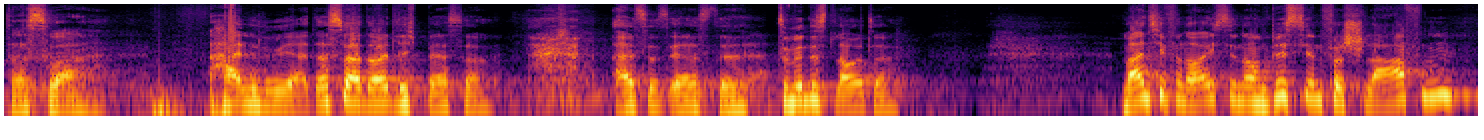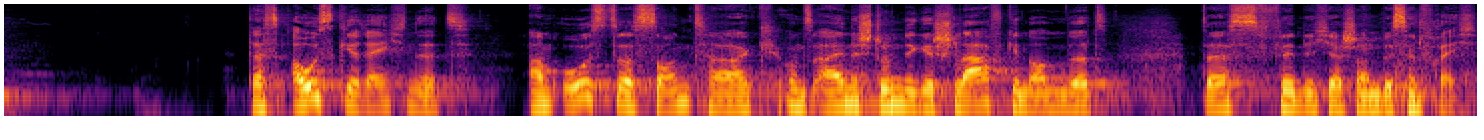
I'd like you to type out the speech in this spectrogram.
Das war Halleluja. Das war deutlich besser als das erste. Zumindest lauter. Manche von euch sind noch ein bisschen verschlafen, dass ausgerechnet am Ostersonntag uns eine Stunde Geschlaf genommen wird, das finde ich ja schon ein bisschen frech.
